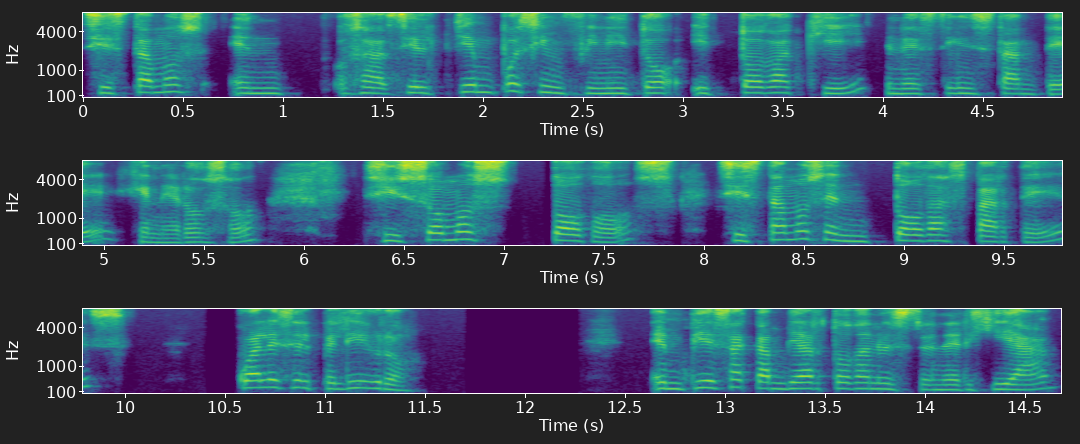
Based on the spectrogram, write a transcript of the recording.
si estamos en, o sea, si el tiempo es infinito y todo aquí, en este instante generoso, si somos todos, si estamos en todas partes, ¿cuál es el peligro? Empieza a cambiar toda nuestra energía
